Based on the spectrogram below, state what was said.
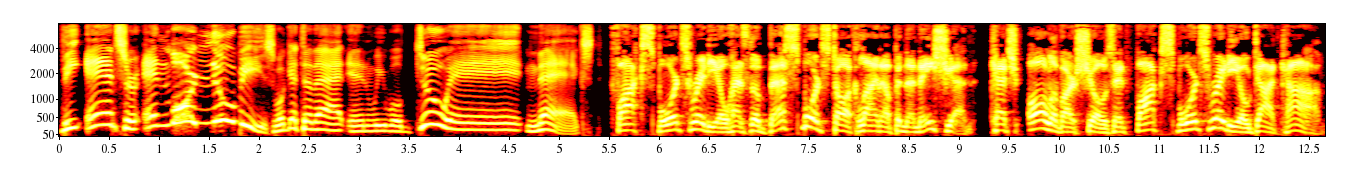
The answer and more newbies. We'll get to that and we will do it next. Fox Sports Radio has the best sports talk lineup in the nation. Catch all of our shows at foxsportsradio.com.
